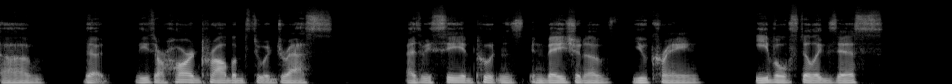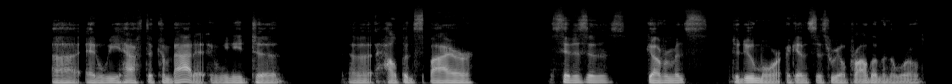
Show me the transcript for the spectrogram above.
um, that these are hard problems to address. As we see in Putin's invasion of Ukraine, evil still exists, uh, and we have to combat it. And we need to uh, help inspire citizens, governments to do more against this real problem in the world.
